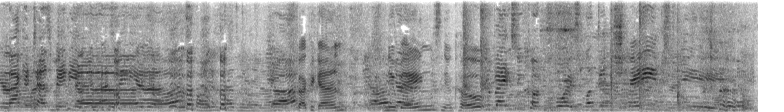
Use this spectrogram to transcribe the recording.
Back in Tasmania. It was fun in Tasmania. Yeah. Back again. New bangs, new coat. New bangs, new coat, new boys. London changed me.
